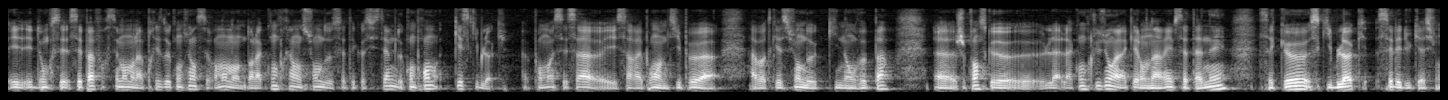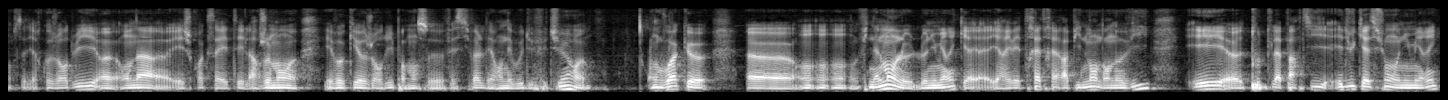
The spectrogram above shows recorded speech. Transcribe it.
Et, et, donc, c'est pas forcément dans la prise de conscience, c'est vraiment dans, la compréhension de cet écosystème, de comprendre qu'est-ce qui bloque. Pour moi, c'est ça, et ça répond un petit peu à, à votre question de qui n'en veut pas. je pense que la, conclusion à laquelle on arrive cette année, c'est que ce qui bloque, c'est l'éducation. C'est-à-dire qu'aujourd'hui, euh, on a, et je crois que ça a été largement euh, évoqué aujourd'hui pendant ce festival des rendez-vous du futur, on voit que euh, finalement le, numérique est arrivé très très rapidement dans nos vies et toute la partie éducation au numérique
